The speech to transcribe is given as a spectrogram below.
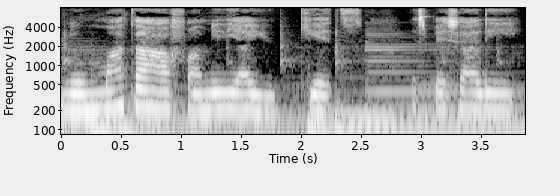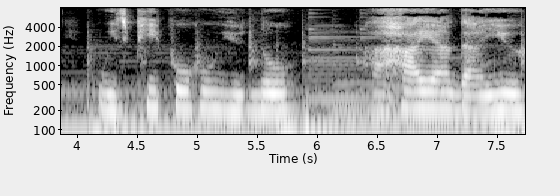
No matter how familiar you get, especially with people who you know are higher than you.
